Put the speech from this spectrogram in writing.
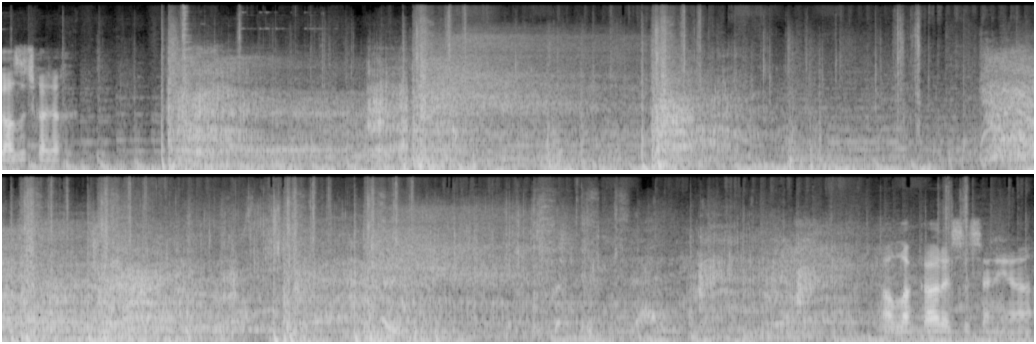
Gazı çıkacak. Allah kahretsin seni ya.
